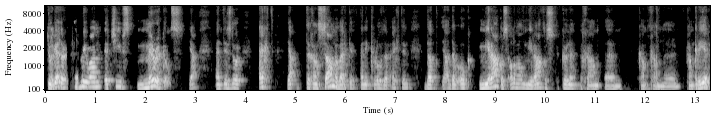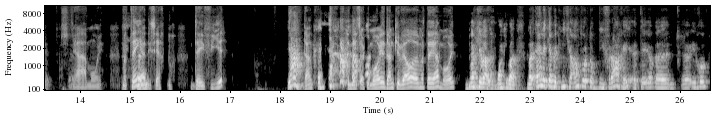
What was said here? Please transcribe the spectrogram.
Together okay. Everyone Achieves Miracles. Ja? En het is door echt ja, te gaan samenwerken, en ik geloof daar echt in, dat, ja, dat we ook mirakels, allemaal mirakels kunnen gaan, um, gaan, gaan, uh, gaan creëren. Dus, ja, mooi. Matthea die zegt nog D4 ja. Dank. En dat is ook een mooie. Dankjewel, uh, Matthea. Mooi. Dankjewel, dankjewel. Maar eigenlijk heb ik niet geantwoord op die vraag, hè, eh, Theo, uh, uh, Hugo.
